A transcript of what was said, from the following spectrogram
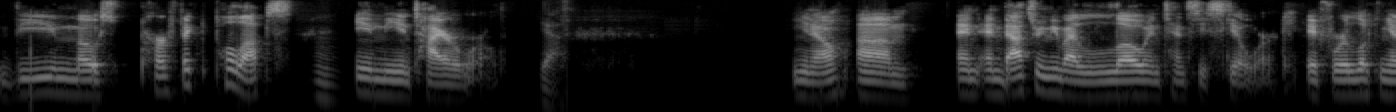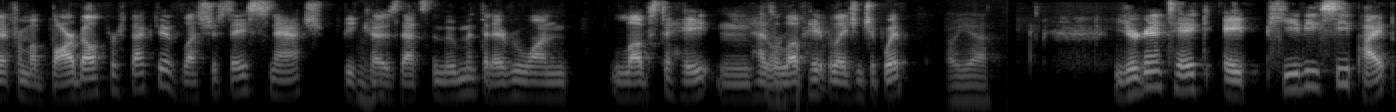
the most perfect pull ups Mm. in the entire world. Yes. You know, um, and and that's what we mean by low intensity skill work. If we're looking at it from a barbell perspective, let's just say snatch because that's the movement that everyone loves to hate and has a love hate relationship with. Oh yeah. You're going to take a PVC pipe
